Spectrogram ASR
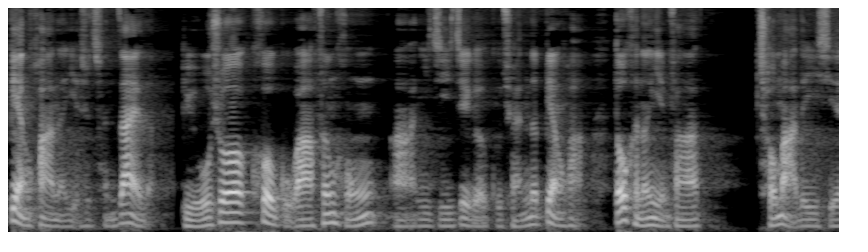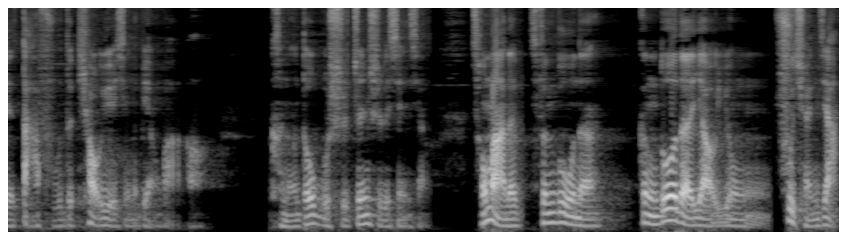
变化呢，也是存在的。比如说扩股啊、分红啊，以及这个股权的变化，都可能引发筹码的一些大幅的跳跃性的变化啊，可能都不是真实的现象。筹码的分布呢，更多的要用复权价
